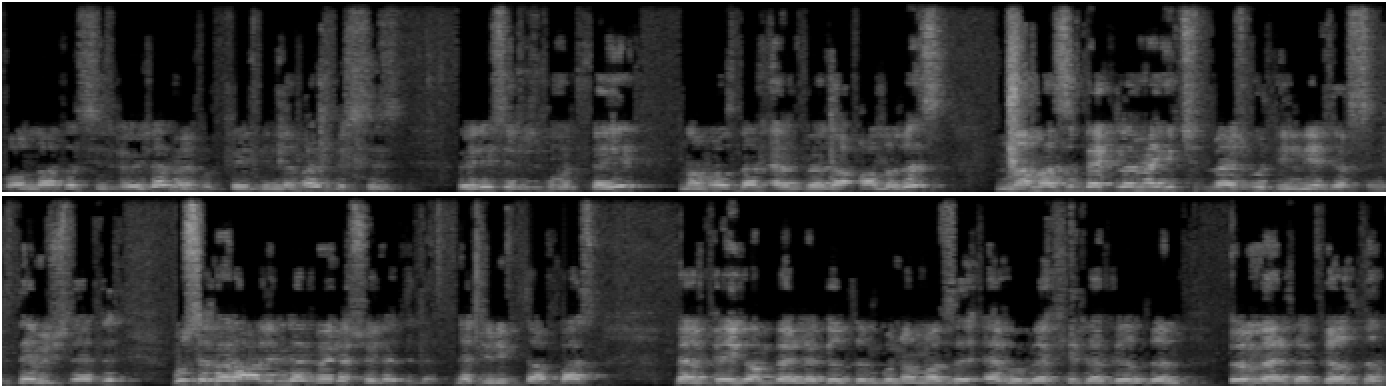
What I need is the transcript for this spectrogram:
Onlar da siz öyle mi? Hutbeyi dinlemez misiniz? Öyleyse biz bu hutbeyi namazdan evvela alırız, namazı beklemek için mecbur dinleyeceksiniz demişlerdi. Bu sefer alimler böyle söylediler. Ne diyor İbn Abbas? Ben peygamberle kıldım bu namazı, Ebu Bekir'le kıldım, Ömer'le kıldım,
